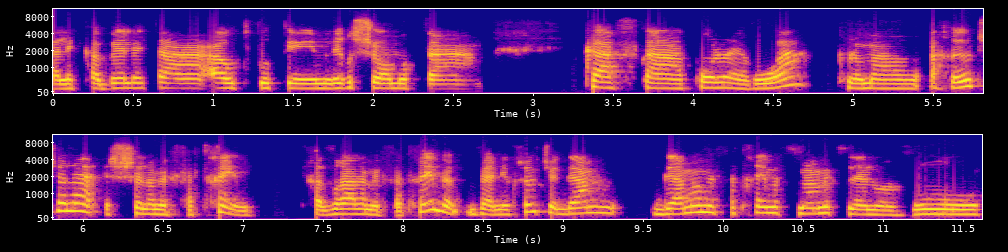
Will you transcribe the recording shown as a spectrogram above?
על לקבל את ה-output ים, לרשום אותם, קפקא, כל האירוע, כלומר, אחריות של, של המפתחים. חזרה למפתחים, ואני חושבת שגם המפתחים עצמם אצלנו עברו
